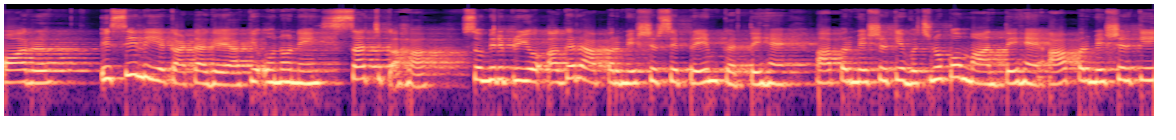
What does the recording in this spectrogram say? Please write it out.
और इसीलिए काटा गया कि उन्होंने सच कहा। सो मेरे प्रियो, अगर आप परमेश्वर से प्रेम करते हैं, आप परमेश्वर के वचनों को मानते हैं, आप परमेश्वर की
